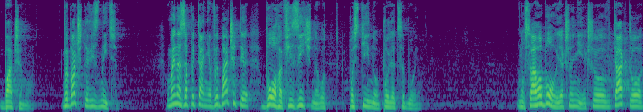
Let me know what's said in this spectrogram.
бачимо. Ви бачите різницю? У мене запитання: ви бачите Бога фізично, от постійно поряд собою? Ну, слава Богу, якщо ні. Якщо так, то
